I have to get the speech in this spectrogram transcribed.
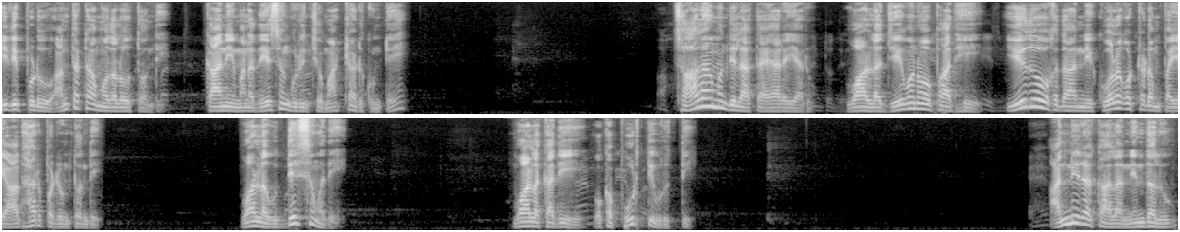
ఇదిప్పుడు అంతటా మొదలవుతోంది. కానీ మన దేశం గురించి మాట్లాడుకుంటే చాలామంది ఇలా తయారయ్యారు. వాళ్ళ జీవనోపాధి ఏదో ఒకదాన్ని కూలగొట్టడంపై ఆధారపడి ఉంటుంది. వాళ్ళ ఉద్దేశం అదే. వాళ్ళకది ఒక పూర్తి వృత్తి. అన్ని రకాల నిందలు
